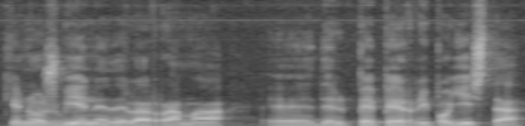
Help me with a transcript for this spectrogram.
que nos viene de la rama del PP ripollista,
